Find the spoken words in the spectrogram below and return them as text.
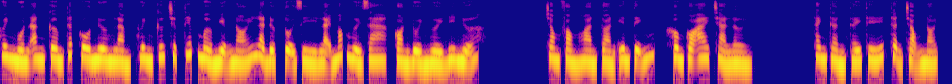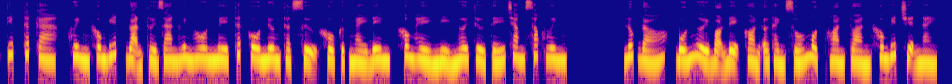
huynh muốn ăn cơm thất cô nương làm, huynh cứ trực tiếp mở miệng nói là được tội gì lại móc người ra, còn đuổi người đi nữa. Trong phòng hoàn toàn yên tĩnh, không có ai trả lời. Thanh thần thấy thế thận trọng nói tiếp thất ca, huynh không biết đoạn thời gian huynh hôn mê thất cô nương thật sự khổ cực ngày đêm, không hề nghỉ ngơi tử tế chăm sóc huynh. Lúc đó, bốn người bọn đệ còn ở thành số một hoàn toàn không biết chuyện này.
